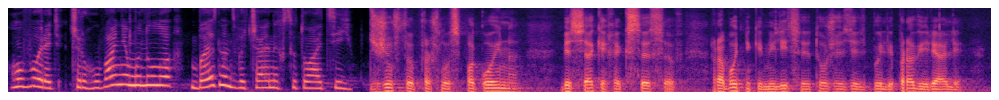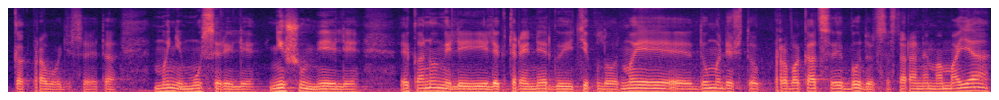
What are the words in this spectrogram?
Говорять, чергування минуло без надзвичайних ситуацій. Дежурство прошло спокойно, без всяких эксцессов. Работники милиции тоже здесь были, проверяли, как проводится это. Мы не мусорили, не шумели, экономили и электроэнергию и тепло. Мы думали, что провокации будут со стороны Мамая.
